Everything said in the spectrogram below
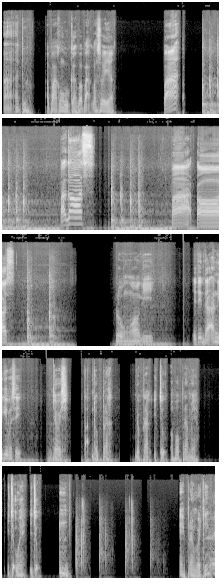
Ah, aduh, apa aku nggugah bapak kos ya? Pak. Pak Kos. Pak Kos. Lungo iki. Iki tindakan iki mesti. Ya wis, tak dobrak. Dobrak icu apa Bram ya? Icu weh, icu. eh, Bram wedding.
